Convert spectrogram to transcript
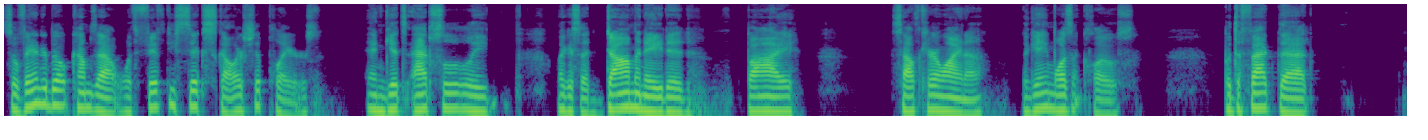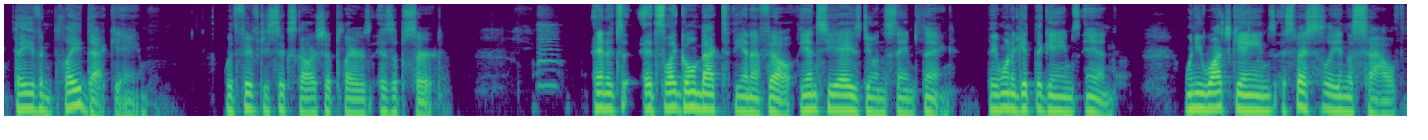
So Vanderbilt comes out with 56 scholarship players and gets absolutely, like I said, dominated by South Carolina. The game wasn't close. But the fact that they even played that game with 56 scholarship players is absurd. And it's it's like going back to the NFL. The NCAA is doing the same thing. They want to get the games in. When you watch games, especially in the South,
